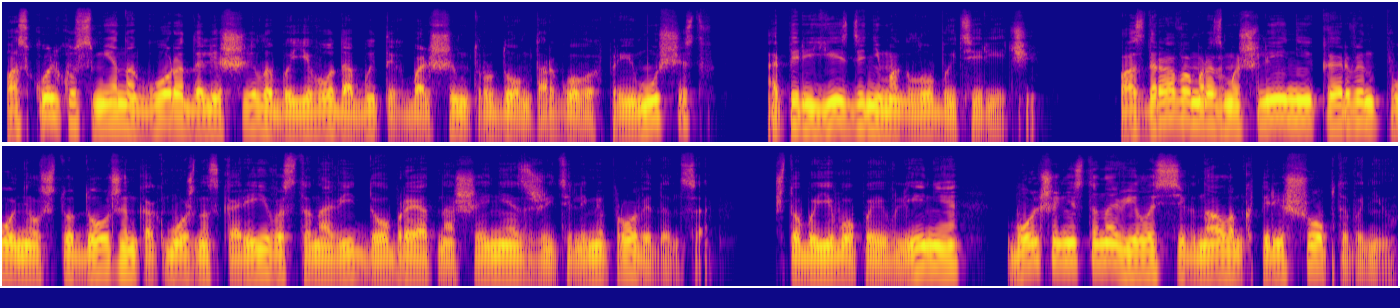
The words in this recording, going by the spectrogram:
Поскольку смена города лишила бы его добытых большим трудом торговых преимуществ, о переезде не могло быть и речи. По здравом размышлении Кервин понял, что должен как можно скорее восстановить добрые отношения с жителями Провиденса, чтобы его появление – больше не становилось сигналом к перешептыванию,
